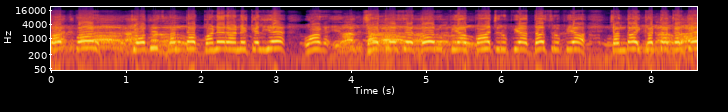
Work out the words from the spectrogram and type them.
तर्क पर 24 घंटा बने रहने के लिए वहाँ छात्रों से दो रुपया पाँच रुपया दस रुपया चंदा इकट्ठा करके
